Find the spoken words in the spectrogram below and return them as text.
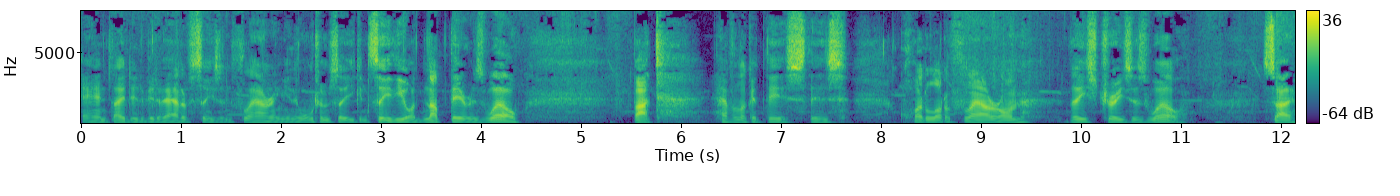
and they did a bit of out of season flowering in the autumn so you can see the odd nut there as well. But have a look at this. There's quite a lot of flower on these trees as well. So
